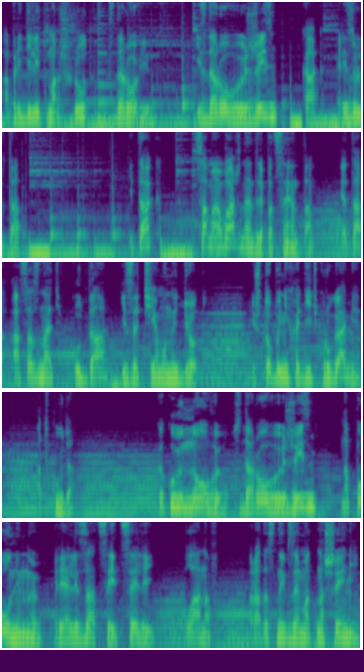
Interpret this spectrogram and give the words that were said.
определить маршрут к здоровью и здоровую жизнь как результат. Итак, самое важное для пациента – это осознать, куда и зачем он идет, и чтобы не ходить кругами, откуда. Какую новую, здоровую жизнь, наполненную реализацией целей, планов, радостных взаимоотношений,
